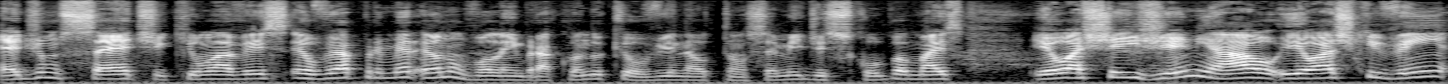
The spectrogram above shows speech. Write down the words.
é de um set que uma vez eu vi a primeira, eu não vou lembrar quando que eu vi, Nelton, você me desculpa, mas eu achei genial e eu acho que vem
